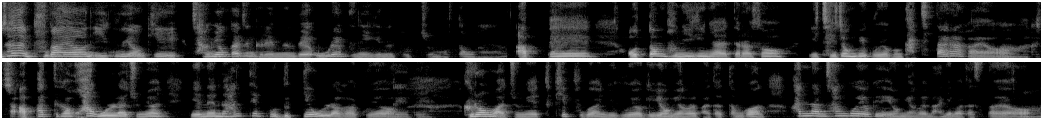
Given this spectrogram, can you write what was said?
그럼 사장님 부가현 2구역이 작년까지는 그랬는데 올해 분위기는 또 좀 어떤가요? 앞에 어떤 분위기냐에 따라서 이 재정비 구역은 같이 따라가요. 아, 그쵸. 아파트가 확 올라주면 얘네는 한 템포 늦게 올라가고요. 네네. 그런 와중에 특히 부가현 2구역이 영향을 받았던 건 한남 3구역의 영향을 많이 받았어요. 아,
